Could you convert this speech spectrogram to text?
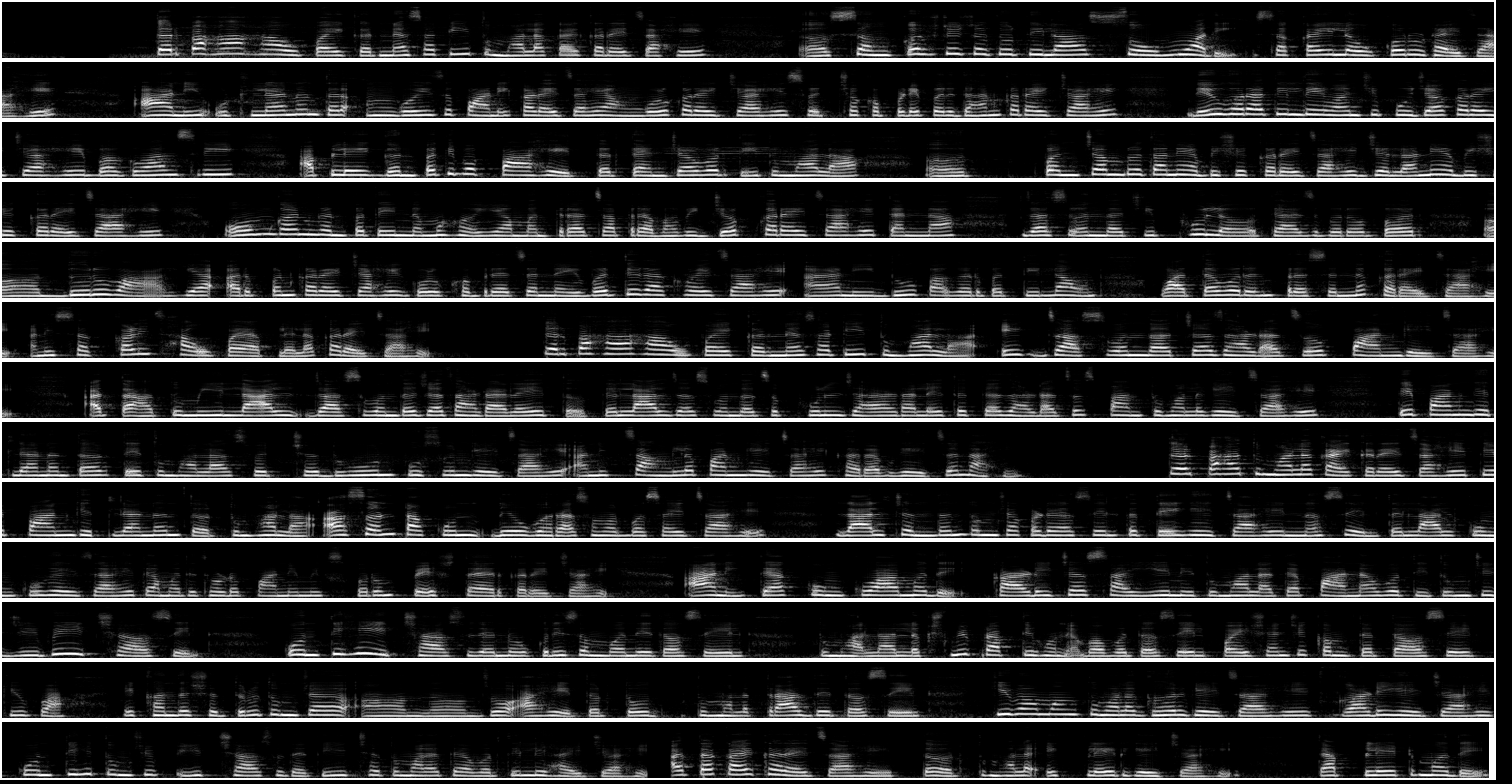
तर पहा हा उपाय करण्यासाठी तुम्हाला काय करायचं आहे? संकष्टी चतुर्थीला सोमवारी सकाळी लवकर उठायचं आहे आणि उठल्यानंतर अंघोळीचं पाणी काढायचं आहे आंघोळ करायची आहे स्वच्छ कपडे परिधान करायचे आहे देवघरातील देवांची पूजा करायची आहे. भगवान श्री आपले गणपती बाप्पा आहेत तर त्यांच्यावरती तुम्हाला पंचामृताने अभिषेक करायचा आहे जलाने अभिषेक करायचा आहे ओम गण गणपती नमः या मंत्राचा प्रभावी जप करायचा आहे. त्यांना जास्वंदाची फुलं त्याचबरोबर दुर्वा या अर्पण करायच्या आहे. गोळखोबऱ्याचा नैवेद्य दाखवायचा आहे आणि धूप अगरबत्ती लावून वातावरण प्रसन्न करायचं आहे. आणि सकाळीच हा उपाय आपल्याला करायचा आहे. तर पहा हा उपाय करण्यासाठी तुम्हाला एक जास्वंदाच्या झाडाचं पान घ्यायचं आहे. आता तुम्ही लाल जास्वंद ज्या झाडाला येतं ते लाल जास्वंदाचं फूल झाडाला येतं त्या झाडाचंच पान तुम्हाला घ्यायचं आहे. ते पान घेतल्यानंतर ते तुम्हाला स्वच्छ धुवून पुसून घ्यायचं आहे आणि चांगलं पान घ्यायचं आहे खराब घ्यायचं नाही. तर पहा तुम्हाला काय करायचं आहे? ते पान घेतल्यानंतर तुम्हाला आसन टाकून देवघरासमोर बसायचं आहे. लाल चंदन तुमच्याकडे असेल तर ते घ्यायचं आहे. नसेल तर लाल कुंकू घ्यायचं आहे. त्यामध्ये थोडं पाणी मिक्स करून पेस्ट तयार करायची आहे. आणि त्या कुंकवामध्ये काडीच्या साह्येने तुम्हाला त्या पानावरती तुमची जी बी इच्छा असेल कोणतीही इच्छा असू द्या नोकरी संबंधित असेल तुम्हाला लक्ष्मी प्राप्ती होण्याबाबत असेल पैशांची कमतरता असेल किंवा एखादा शत्रू तुमच्या जो आहे तर तो तुम्हाला त्रास देत असेल किंवा मग तुम्हाला घर घ्यायचं आहे गाडी घ्यायची आहे कोणतीही तुमची इच्छा असू द्या ती इच्छा तुम्हाला त्यावरती लिहायची आहे. आता काय करायचं आहे? तर तुम्हाला एक प्लेट घ्यायची आहे. त्या प्लेटमध्ये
